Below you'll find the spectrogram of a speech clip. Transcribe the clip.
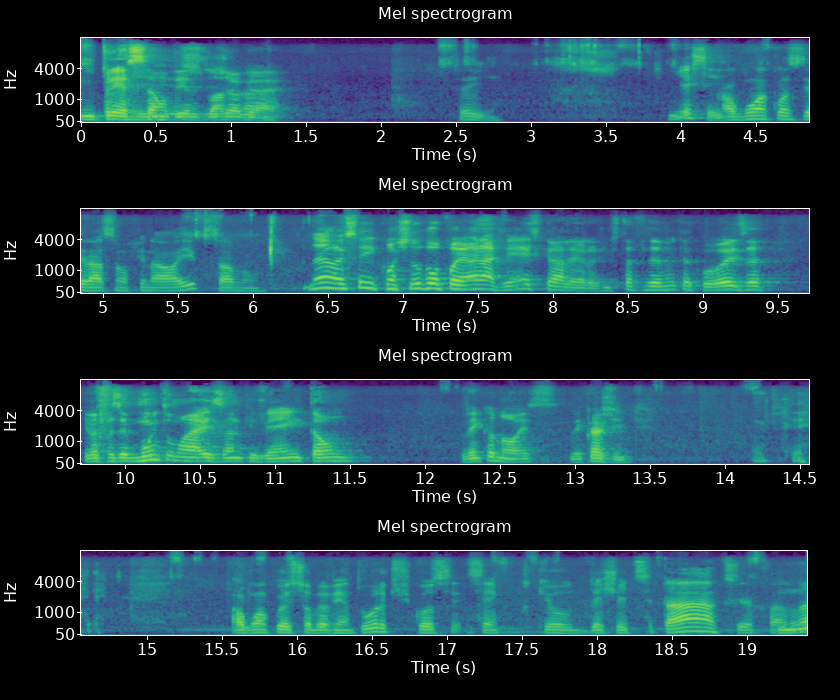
impressão Isso, deles de bacana. jogar. Isso aí. E é isso aí. Alguma consideração final aí, Gustavão? Não, é isso aí. Continua acompanhando a gente, galera. A gente tá fazendo muita coisa e vai fazer muito mais ano que vem, então vem com nós, vem com a gente. Alguma coisa sobre a aventura que ficou sem, que eu deixei de citar, que você falou?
